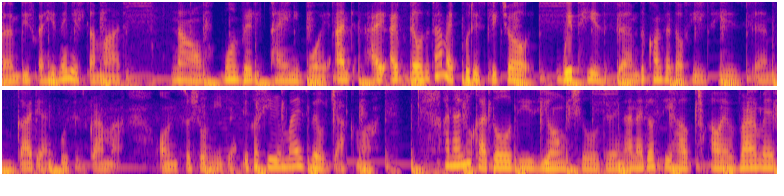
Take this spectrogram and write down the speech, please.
um, this guy. His name is samad now one very tiny boy and I, I there was a time i put his picture with his um, the consent of his his um, guardian who's his grandma on social media because he reminds me of jack ma and I look at all these young children and I just see how our environment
